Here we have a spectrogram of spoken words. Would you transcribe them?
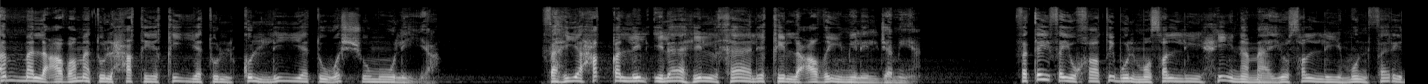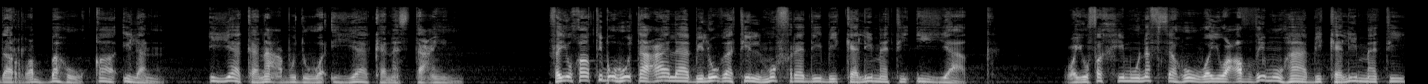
أما العظمة الحقيقية الكلية والشمولية فهي حقا للإله الخالق العظيم للجميع. فكيف يخاطب المصلي حينما يصلي منفردا ربه قائلا إياك نعبد وإياك نستعين فيخاطبه تعالى بلغة المفرد بكلمة إياك ويفخم نفسه ويعظمها بكلمة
